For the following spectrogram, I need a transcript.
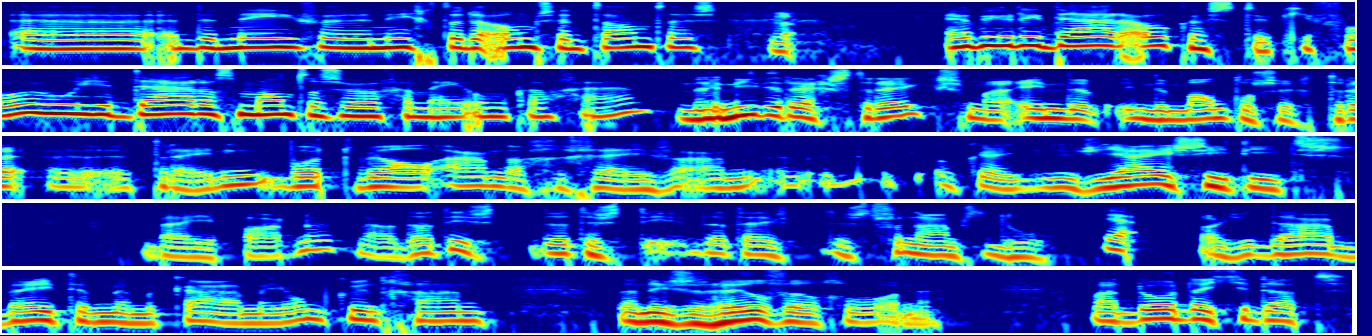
eh, de neven, de nichten, de ooms en tantes. Ja. Hebben jullie daar ook een stukje voor? Hoe je daar als mantelzorger mee om kan gaan? Nee, niet rechtstreeks, maar in de, in de mantelzorgtraining wordt wel aandacht gegeven aan... eh, Oké, dus jij ziet iets bij je partner. Nou, dat is, dat is, het, dat heeft, is het voornaamste doel. Ja. Als je daar beter met elkaar mee om kunt gaan, dan is er heel veel gewonnen. Maar doordat je dat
